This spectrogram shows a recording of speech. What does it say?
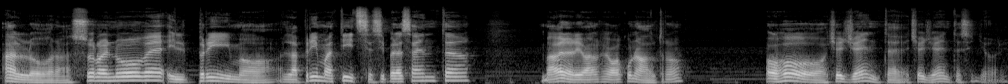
Allora, sono le 9. Il primo, la prima tizia si presenta. Magari arriva anche qualcun altro. Oh, c'è gente, c'è gente, signori.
